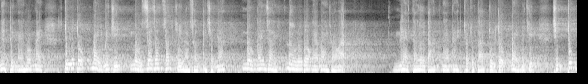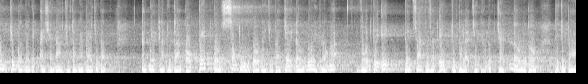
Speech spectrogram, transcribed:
nhất từ ngày hôm nay chủ lô tô 79 nổ rất rất rất chỉ là sớm, anh chị nhé nổ ngay giải đầu lô tô ngày hôm nay, phải không ạ? Nè, ta hơi tán ngày hôm nay cho chúng ta chủ lô tô 79 xin chúc mừng chúc mừng cho những anh chị nào chúng ta ngày hôm nay chúng ta, đặc biệt là chúng ta có kết cầu song thủ lô tô này, chúng ta chơi đầu đuôi, phải không ạ? Vốn thì ít tiền xác thì rất ít, chúng ta lại chiến thắng được chạy đầu lô tô, thì chúng ta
